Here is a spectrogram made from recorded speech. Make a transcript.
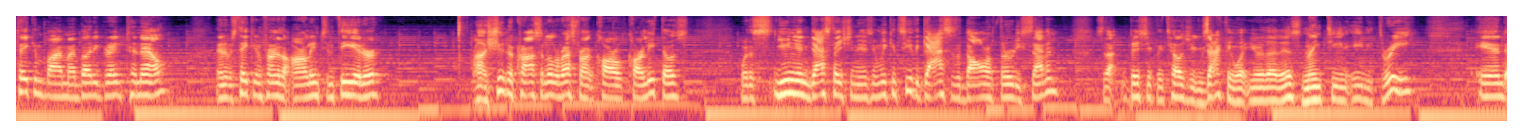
taken by my buddy Greg Tennell, and it was taken in front of the Arlington Theater, uh, shooting across a little restaurant called Carlitos, where the Union gas station is, and we can see the gas is $1.37. So that basically tells you exactly what year that is, 1983. And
